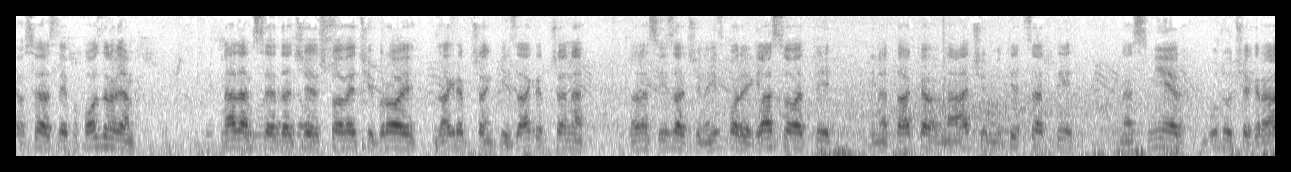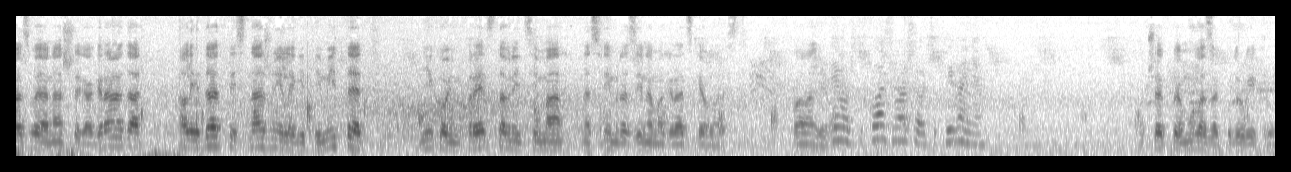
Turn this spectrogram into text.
Evo sve vas lijepo pozdravljam. Nadam se da će što veći broj Zagrebčanki i Zagrebčana danas izaći na izbore i glasovati i na takav način utjecati na smjer budućeg razvoja našega grada, ali i dati snažniji legitimitet njihovim predstavnicima na svim razinama gradske vlasti. Hvala lijepo. Evo, što, koja su vaše očekivanja? Očekujem ulazak u drugi krug.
